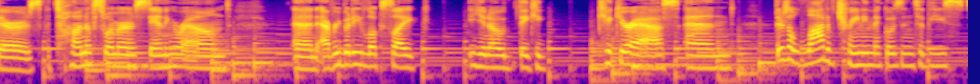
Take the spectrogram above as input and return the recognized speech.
there's a ton of swimmers standing around and everybody looks like, you know, they could kick your ass. And there's a lot of training that goes into these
